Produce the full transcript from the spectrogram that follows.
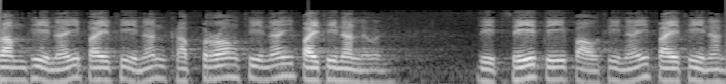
รำที่ไหนไปที่นั้นขับร้องที่ไหนไปที่นั่นเลยวันดีดสีตีเป่าที่ไหนไปที่นั่น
